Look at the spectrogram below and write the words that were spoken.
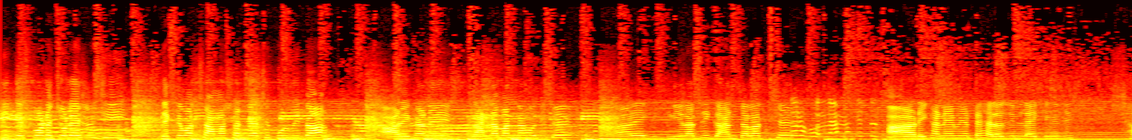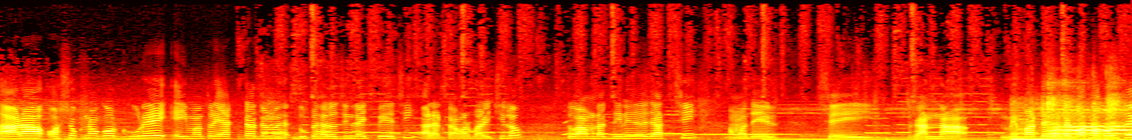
পিকনিক স্পটে চলে এসেছি। দেখতে পাচ্ছ আমার সঙ্গে আছে পূর্বিতা আর এখানে রান্না বান্না হচ্ছে। আর এই নীলাদ্রি গান চালাচ্ছে। আর এখানে আমি একটা হ্যালোজিন লাইট দেখেছি সারা অশোকনগর ঘুরে এইমাত্র একটা যেন দুটো হ্যালোজিন লাইট পেয়েছি। আর একটা আমার বাড়ি ছিল। তো আমরা দিনে দিনে যাচ্ছি আমাদের সেই রান্না মেম্বারদের সাথে কথা বলতে।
